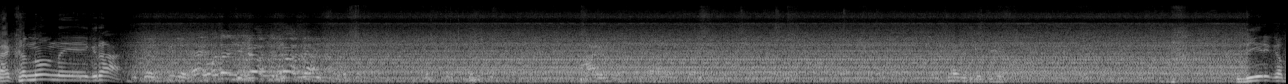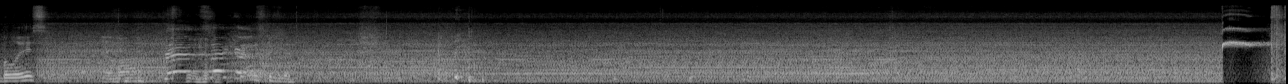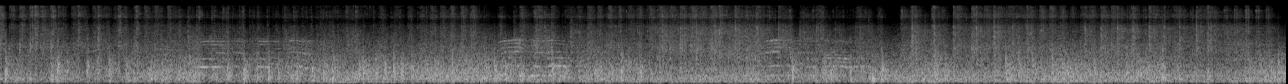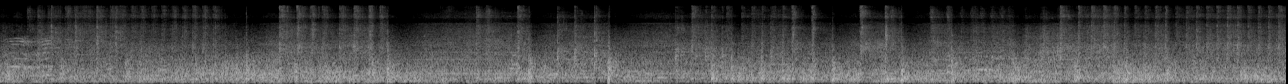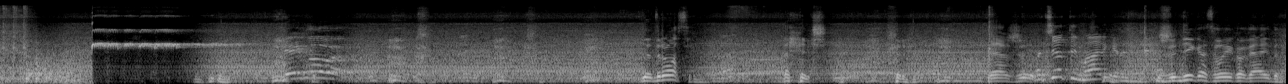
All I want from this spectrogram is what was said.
Экономная игра. Подожди, Леша. Ten Game over. Gedrosim. Eikš. Ja, ž... O čia tai markeris. Žudikas vaiko veido.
